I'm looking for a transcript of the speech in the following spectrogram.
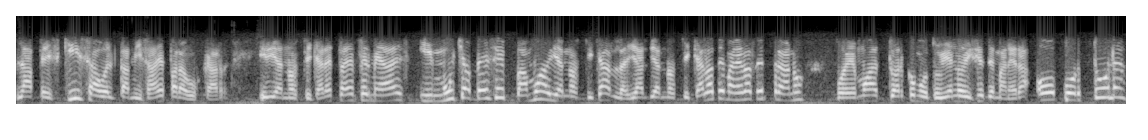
la pesquisa o el tamizaje para buscar y diagnosticar estas enfermedades y muchas veces vamos a diagnosticarlas y al diagnosticarlas de manera temprana podemos actuar como tú bien lo dices de manera oportuna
